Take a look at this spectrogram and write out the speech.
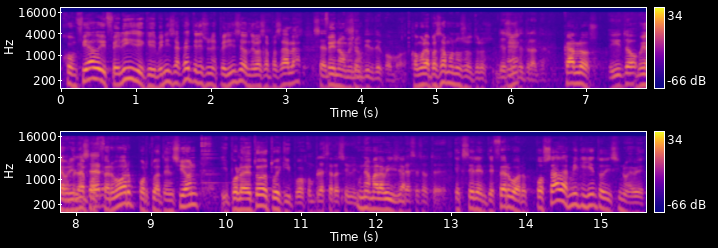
confiado y feliz de que venís acá y tenés una experiencia donde vas a pasarla fenómeno. sentirte cómodo. Como la pasamos nosotros. De eso ¿eh? se trata. Carlos, voy a brindar por fervor, por tu atención y por la de todo tu equipo. Un placer recibirte. Una maravilla. Gracias a ustedes. Excelente. Fervor, Posadas 1519.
